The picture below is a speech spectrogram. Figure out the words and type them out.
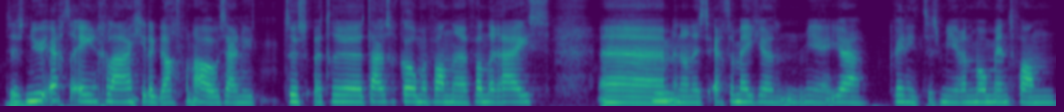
Het is nu echt één glaasje dat ik dacht van, oh, we zijn nu thuisgekomen van, van de reis. Ehm, Hmm. En dan is het echt een beetje meer, ja, ik weet niet, het is meer een moment van,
